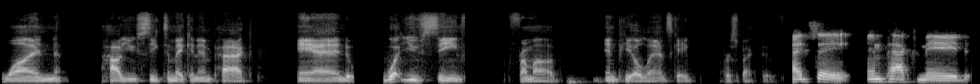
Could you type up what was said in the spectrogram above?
One how you seek to make an impact and what you've seen from a NPO landscape perspective? I'd say impact made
